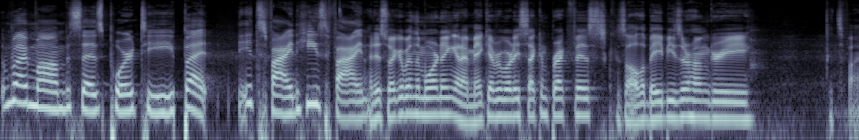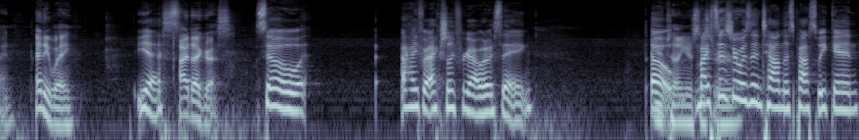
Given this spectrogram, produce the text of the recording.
my mom says poor Ty, but it's fine. He's fine. I just wake up in the morning and I make everybody second breakfast because all the babies are hungry. It's fine. Anyway, Yes. I digress. So I actually forgot what I was saying. You Oh, telling your my sister- sister was in town this past weekend.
